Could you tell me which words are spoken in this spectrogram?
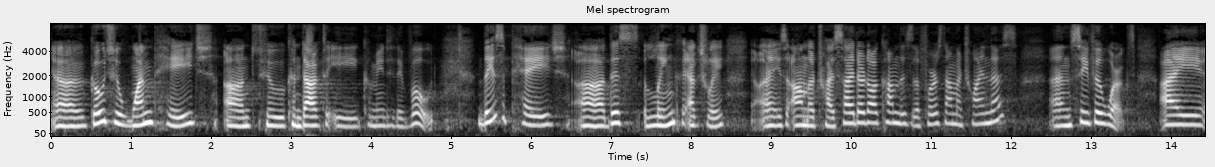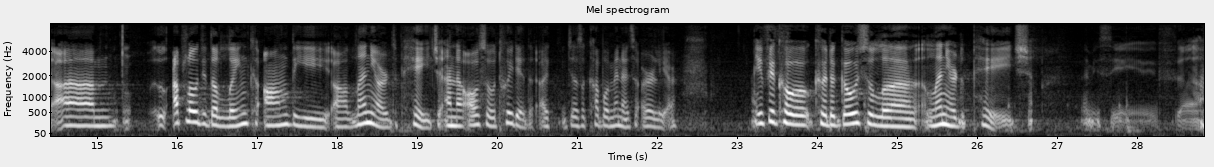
uh, go to one page uh, to conduct a community vote. This page, uh, this link actually is on the tricider.com. This is the first time I'm trying this and see if it works. I um, uploaded the link on the uh, Lanyrd page and I also tweeted uh, just a couple minutes earlier. If you could, could go to the Lanyrd page, let me see. If, uh,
